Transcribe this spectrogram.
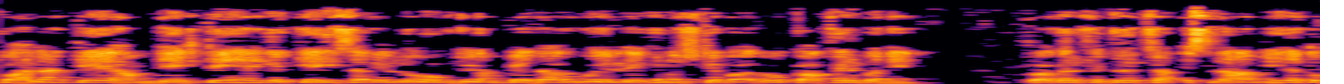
تو حالانکہ ہم دیکھتے ہیں کہ کئی سارے لوگ جو پیدا ہوئے لیکن اس کے بعد وہ کافر بنے۔ تو اگر فطرت سے اسلام ہی رہتا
